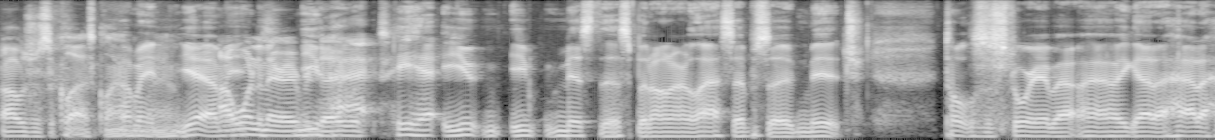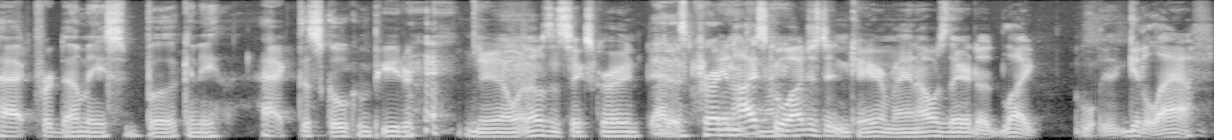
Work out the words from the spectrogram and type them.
I was just a class clown. I mean, man. yeah. I, I, mean, went in there every you day. Hacked, he ha- you you missed this, but on our last episode, Mitch told us a story about how he got a How to Hack for Dummies book, and he hacked the school computer. Yeah, that was in sixth grade. That is crazy, In high school, man. I just didn't care, man. I was there to like get a laugh.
